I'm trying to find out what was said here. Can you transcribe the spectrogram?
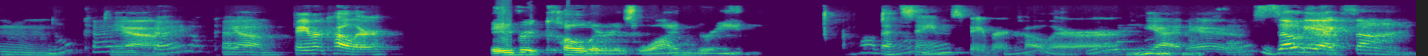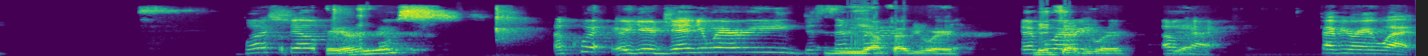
Mm, Okay. Yeah. Okay. Okay. Yum. Favorite color. Favorite color is lime green. Oh, that's Mm. Zane's favorite color. Mm. Yeah, it is. Zodiac sign. What's your Aquarius? Aqu- are you January, December, Yeah, February. Mid February. Okay. yeah. Yeah. February what?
